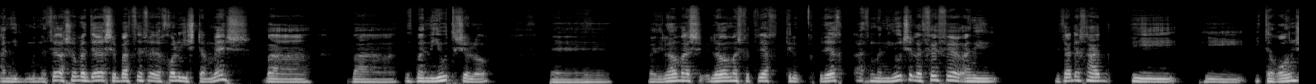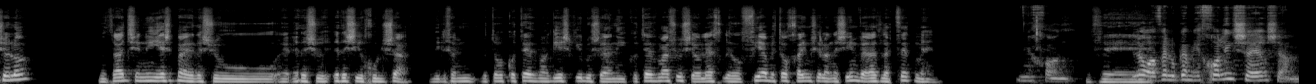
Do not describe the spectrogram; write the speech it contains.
אני מנסה לחשוב על דרך שבה ספר יכול להשתמש בזמניות שלו, אה, ואני לא ממש, לא ממש מצליח, כאילו, בדרך הזמניות של הספר, אני, מצד אחד היא, היא יתרון שלו, מצד שני יש בה איזשהו, איזשהו, איזושהי חולשה. אני לפעמים בתור כותב מרגיש כאילו שאני כותב משהו שהולך להופיע בתוך חיים של אנשים ואז לצאת מהם. נכון. ו... לא, אבל הוא גם יכול להישאר שם.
